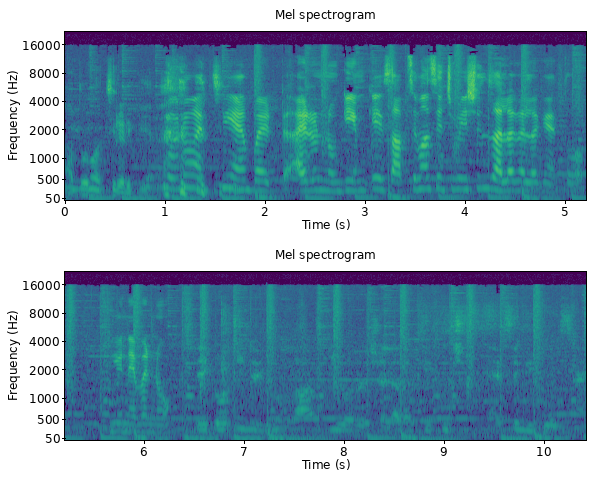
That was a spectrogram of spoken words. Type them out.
हाँ दोनों अच्छी लड़कियाँ हैं। दोनों अच्छी हैं but I don't know game के हिसाब से वहाँ सिचुएशंस अलग अलग हैं तो यू नेवर नो एक और चीज़ है you know, आपकी और शहजादा की कुछ ऐसे वीडियोस हैं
